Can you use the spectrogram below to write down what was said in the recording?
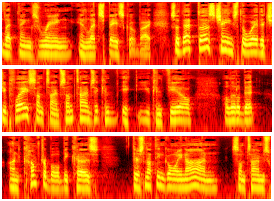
let things ring and let space go by. So that does change the way that you play sometimes. Sometimes it can, it, you can feel a little bit uncomfortable because there's nothing going on sometimes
